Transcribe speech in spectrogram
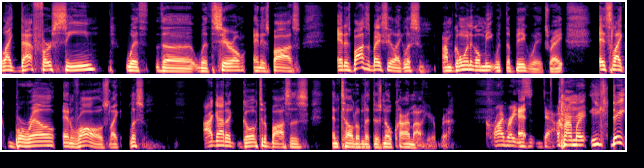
Like that first scene with the with Syril and his boss, and his boss is basically like, "Listen, I'm going to go meet with the big wigs, right?" It's like Burrell and Rawls, like, "Listen, I gotta go up to the bosses and tell them that there's no crime out here, bruh. Crime rate is down. Crime rate, he, they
